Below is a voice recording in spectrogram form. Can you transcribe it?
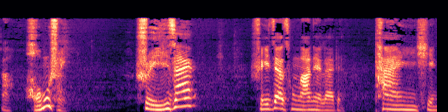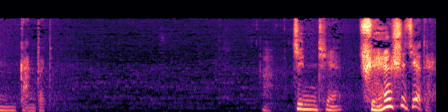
啊，洪水、水灾，水灾从哪里来的？贪心感得的。今天全世界的人，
